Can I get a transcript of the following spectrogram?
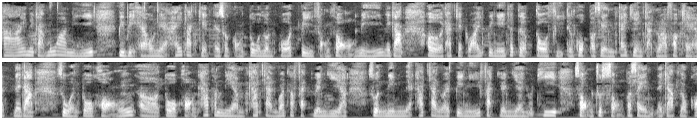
ท้ายนะครับเมื่อวานนี้ BBL เนี่ยให้ target ในส่วนของตัว loan growth ปี 22 นี้นะครับเออ target ไว้ปีนี้จะเติบโต 4-6%ใกล้เคียงกับเรา forecast นะครับส่วนตัวของเอ่อตัวของค่าธรรมเนียมคาดการณ์ว่าจะ flat year on year ส่วน NIM เนี่ยคาดการณ์ไว้ปีนี้ flat year on year อยู่ที่ 2.2%นะครับแล้วก็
